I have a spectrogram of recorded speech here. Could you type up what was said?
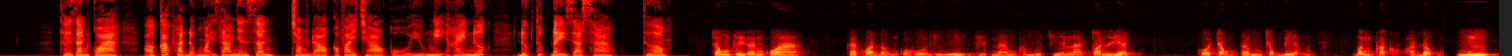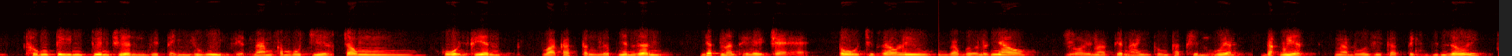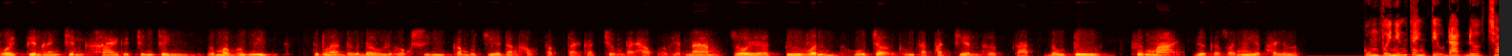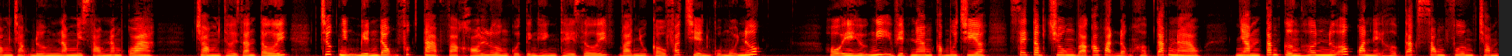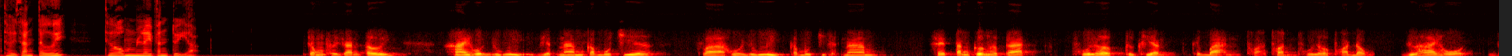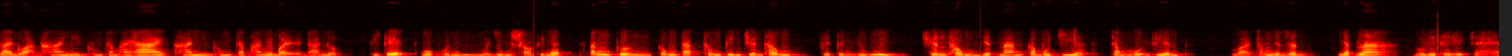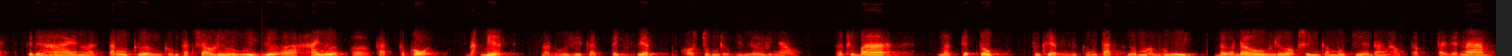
Thời gian qua, ở các hoạt động ngoại giao nhân dân, trong đó có vai trò của Hội hữu nghị hai nước được thúc đẩy ra sao, thưa ông? Trong thời gian qua, các hoạt động của Hội hữu nghị Việt Nam Campuchia là toàn diện, có trọng tâm trọng điểm bằng các hoạt động như thông tin tuyên truyền về tình hữu nghị Việt Nam Campuchia trong hội viên và các tầng lớp nhân dân, nhất là thế hệ trẻ, tổ chức giao lưu, gặp gỡ lẫn nhau, rồi là tiến hành công tác thiện nguyện, đặc biệt là đối với các tỉnh biên giới, rồi tiến hành triển khai cái chương trình ươm mầm hữu nghị tức là đỡ đầu lưu học sinh Campuchia đang học tập tại các trường đại học ở Việt Nam, rồi ờ, tư vấn hỗ trợ công tác phát triển hợp tác đầu tư thương mại giữa các doanh nghiệp hai nước. Cùng với những thành tựu đạt được trong chặng đường 56 năm qua, Trong thời gian tới, trước những biến động phức tạp và khó lường của tình hình thế giới và nhu cầu phát triển của mỗi nước, Hội hữu nghị Việt Nam Campuchia sẽ tập trung vào các hoạt động hợp tác nào nhằm tăng cường hơn nữa quan hệ hợp tác song phương trong thời gian tới? Thưa ông Lê Văn Tụy ạ. Trong thời gian tới, hai hội hữu nghị Việt Nam Campuchia và hội hữu nghị Campuchia Việt Nam sẽ tăng cường hợp tác, phối hợp thực hiện cái bản thỏa thuận phối hợp hoạt động giữa hai hội giai đoạn 2022-2027 đã được ký kết gồm có những nội dung sau. Thứ nhất, tăng cường công tác thông tin truyền thông về tình hữu nghị truyền thống Việt Nam Campuchia trong hội viên và trong nhân dân, nhất là đối với thế hệ trẻ. Cái thứ hai là tăng cường công tác giao lưu hữu nghị giữa hai nước ở các cấp hội, đặc biệt là đối với các tỉnh huyện có chung đường biên giới với nhau. Và thứ ba là tiếp tục thực hiện công tác ươm mầm hữu nghị, đỡ đầu lưu học sinh Campuchia đang học tập tại Việt Nam,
